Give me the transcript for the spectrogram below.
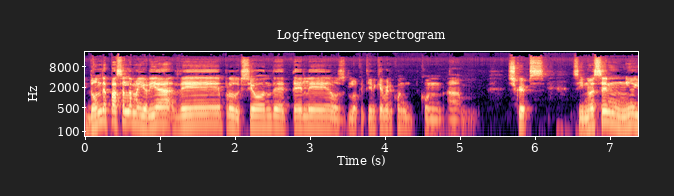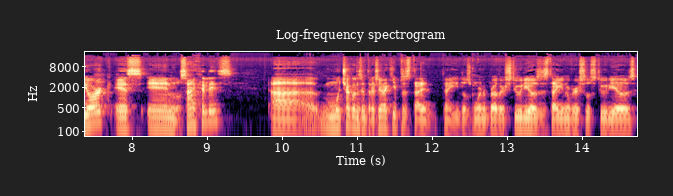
¿Dónde pasa la mayoría de producción de tele o lo que tiene que ver con, con scripts? Si no es en New York, es en Los Ángeles, Ah, mucha concentración aquí, pues está ahí los Warner Brothers Studios, está Universal Studios,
